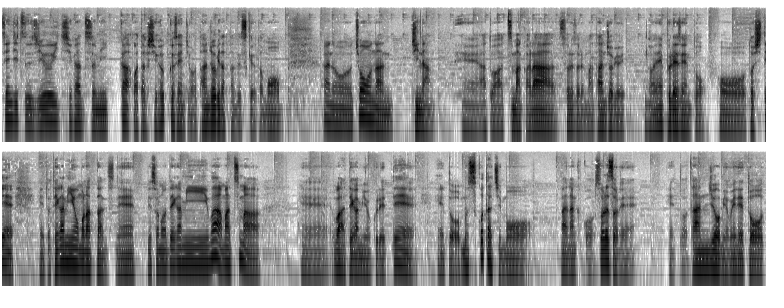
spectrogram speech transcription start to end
先日11月3日、私、フック船長の誕生日だったんですけれども、あの長男、次男、えー、あとは妻からそれぞれまあ誕生日のね、プレゼントとして、えー、と手紙をもらったんですね。で、その手紙は、まあ、妻、えー、は手紙をくれて、えー、と息子たちも、まあ、なんかこう、それぞれ、えっ、と、誕生日おめでと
